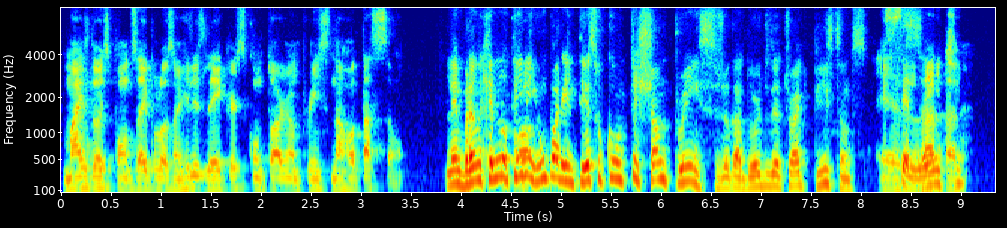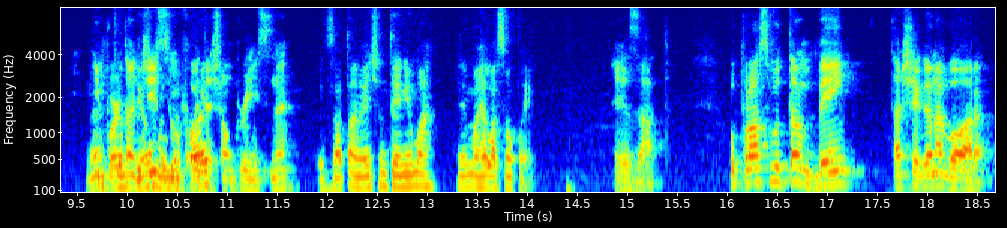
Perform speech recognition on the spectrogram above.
mais dois pontos aí para Los Angeles Lakers com Torian Prince na rotação. Lembrando que ele não tem nenhum parentesco com o Deshaun Prince, jogador do Detroit Pistons. Excelente. Né? Importantíssimo foi o Deshaun Prince, né? Exatamente, não tem nenhuma, nenhuma relação com ele. Exato. O próximo também está chegando agora,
